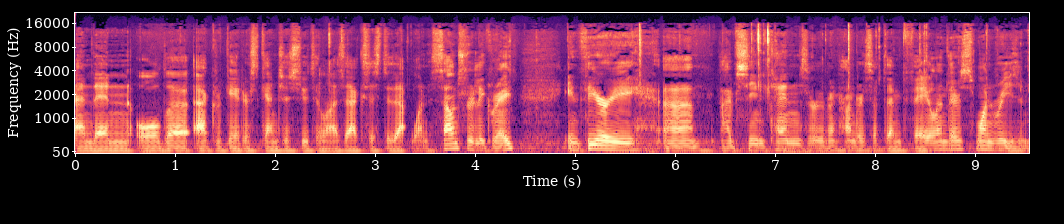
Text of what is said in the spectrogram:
and then all the aggregators can just utilize access to that one. Sounds really great. In theory, um, I've seen tens or even hundreds of them fail, and there's one reason:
